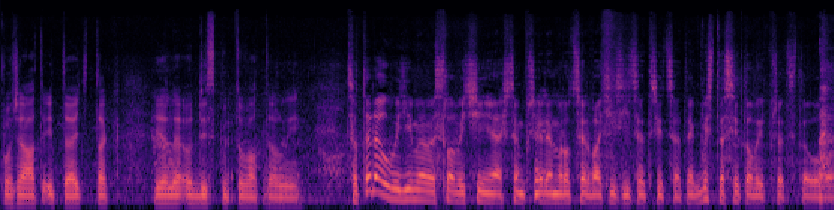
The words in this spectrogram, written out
pořád i teď, tak je neoddiskutovatelný. Co teda uvidíme ve Slavičině, až sem přijedeme v roce 2030? Jak byste si to vy představoval?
